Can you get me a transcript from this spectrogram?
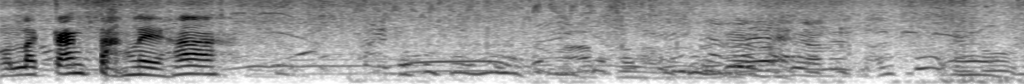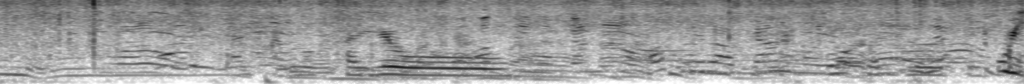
สอนละกังตังเลยฮะอายุอุ้ย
